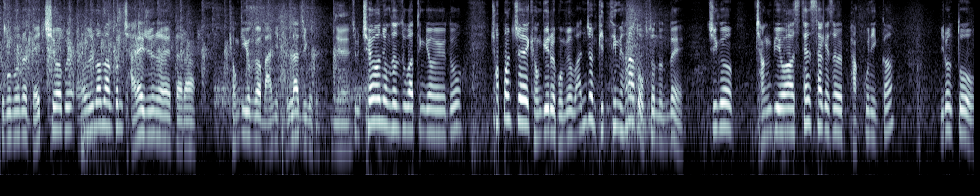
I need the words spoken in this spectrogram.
그 부분을 매치업을 얼마만큼 잘해주느냐에 따라 경기 결과가 많이 달라지거든요. 예. 지금 최원영 선수 같은 경우에도 첫 번째 경기를 보면 완전 빈틈이 하나도 없었는데 지금 장비와 스탠스 타겟을 바꾸니까 이런 또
